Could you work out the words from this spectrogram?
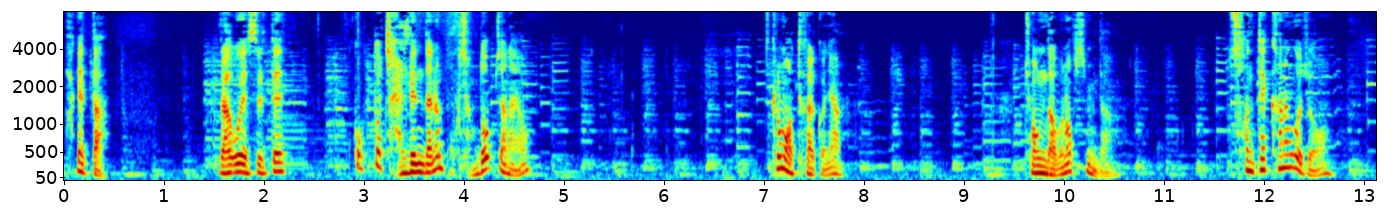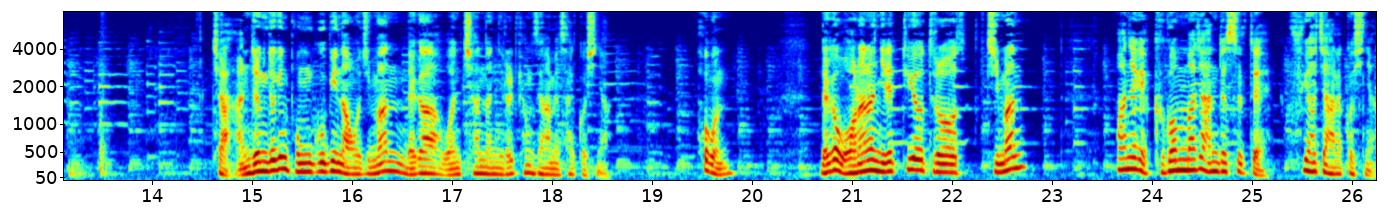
하겠다. 라고 했을 때 꼭 또 잘 된다는 보장도 없잖아요. 그럼 어떡할 거냐? 정답은 없습니다. 선택하는 거죠. 자, 안정적인 봉급이 나오지만 내가 원치 않는 일을 평생 하며 살 것이냐? 혹은 내가 원하는 일에 뛰어들었지만 만약에 그것마저 안 됐을 때 후회하지 않을 것이냐?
